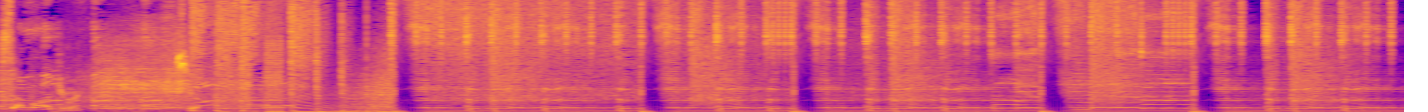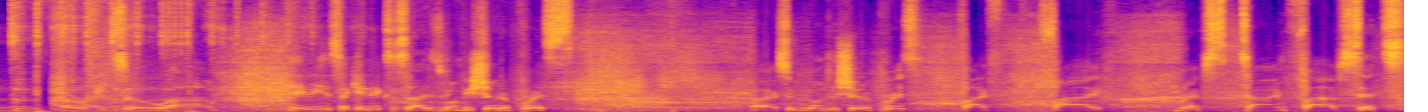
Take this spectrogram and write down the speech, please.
stop arguing. Let's go. Hitting the second exercise is to be shoulder press. All right, so we're to do shoulder press, five, five reps, time five sets.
